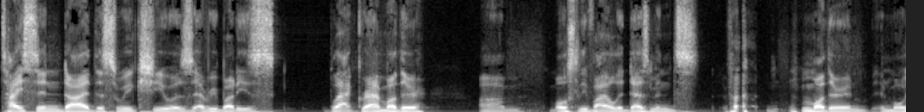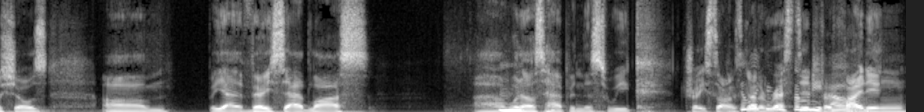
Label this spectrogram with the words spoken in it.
Tyson died this week. She was everybody's black grandmother, um, mostly Viola Desmond's mother in, in most shows. Um, but yeah, very sad loss. Uh, What else happened this week? Trey Songz got like arrested for else. fighting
